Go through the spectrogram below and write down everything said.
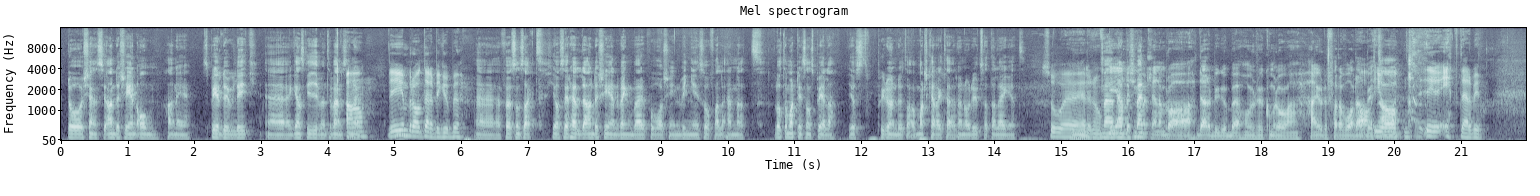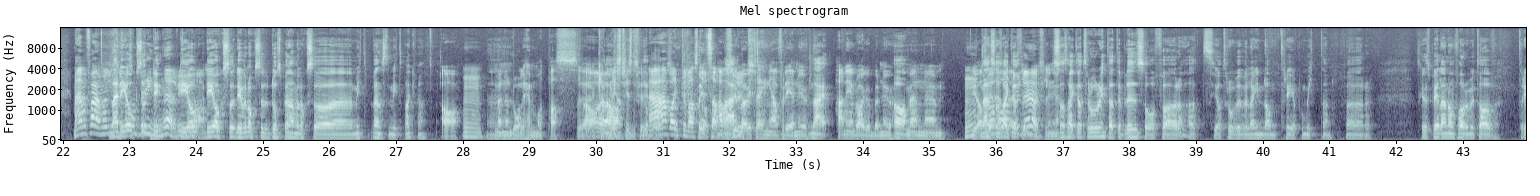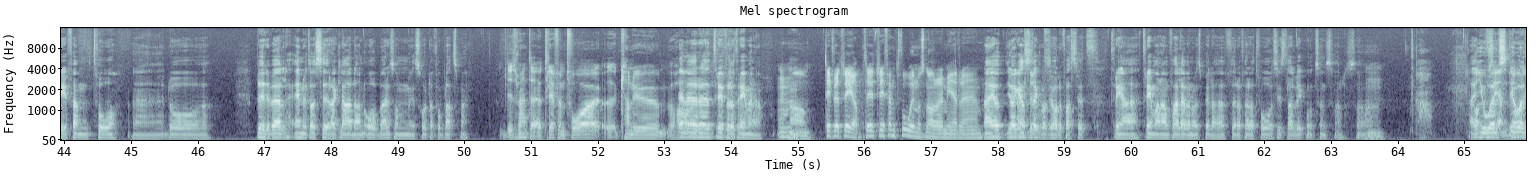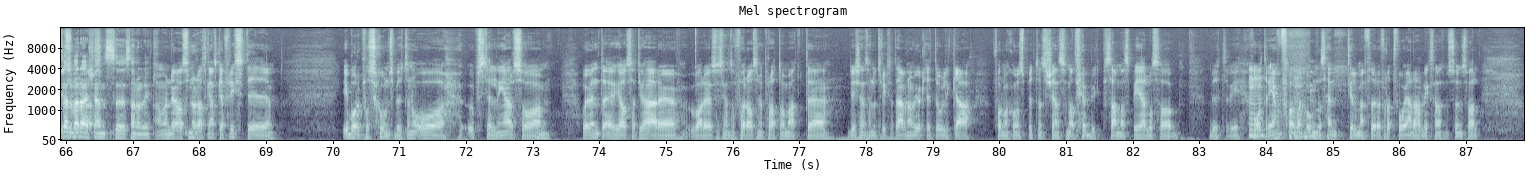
då känns ju Andersén om han är spelduglig, eh, ganska given till vänster Ja, nu. Det är ju en Mm. bra derbygubbe. Eh, för som sagt, jag ser hellre Andersén, Wängberg på varsin vinge i så fall än att låta Martinsson spela. Just på grund av matchkaraktären och det utsatta läget. Så eh, Mm. är det nog. Men- är Andersson men- verkligen en bra derbygubbe? Om du kommer ihåg vad han gjorde förra vårderbyt? Ja, Ja. det är ju ett derby. Men vad fan, Men det är, också, som det, brinner det, man är, det, är också, det är väl också, då spelar han väl också eh, mitt, vänster mittback va? Ja, Mm. Men en dålig hemåtpass eh, Ja, kan ja, man kanske inte fylla på. Nej, han var inte vass då. Skitsamma, vi behöver inte hänga han för det nu. Nej, Han är en bra gubbe nu, Ja. men... Eh, Mm. jag Men som sagt, det jag- som sagt jag tror inte att det blir så för att jag tror vi vill ha in de tre på mitten. För ska vi spela någon form av 3-5-2 eh, då blir det väl en utav Sirak, Ladan, Åberg som är svårt att få plats med. Det tror jag inte. 3-5-2 kan du ha... Eller eh, 3-4-3 menar jag. Mm. Ja. 3-4-3 ja. 3-5-2 är nog snarare mer... eh, Nej, jag, jag är ganska Aktuellt. säker på att vi håller fast vid ett tre, tremananfall även om vi spelar 4-4-2 sista halvlek mot Sundsvall. Så, Mm. Ja, vi Joels, Joels elva där känns eh, sannolik. Ja men det har snurrats ganska friskt i, i både positionsbyten och, uppställningar så... Mm. Och jag vet inte, jag satt ju här, eh, var det så sent som förra avsnittet pratade om att eh, det känns ändå tryggt att även om vi gjort lite olika formationsbyten så känns det som att vi har byggt på samma spel och så byter vi Mm. återigen formation och sen till och med 4-4-2 i andra halvlek med Sundsvall.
